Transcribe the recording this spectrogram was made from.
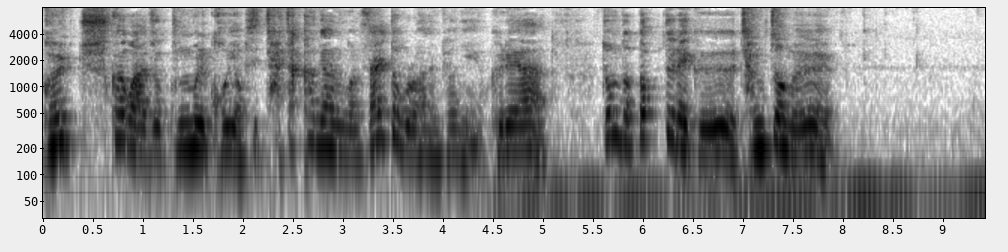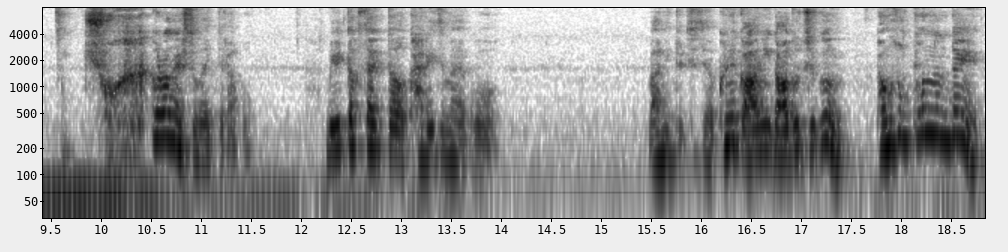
걸쭉하고 아주 국물이 거의 없이 자작하게 하는 건 쌀떡으로 하는 편이에요. 그래야 좀 더 떡들의 그 장점을 쫙 끌어낼 수가 있더라고. 밀떡 쌀떡 가리지 말고 많이들 드세요. 그러니까 아니 나도 지금 방송 켰는데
